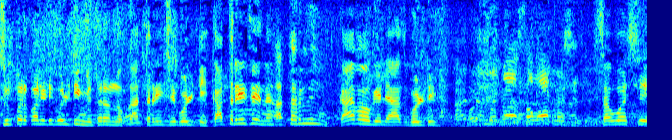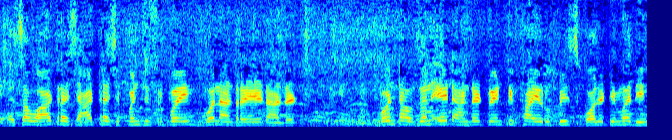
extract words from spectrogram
सुपर क्वालिटी गोल्टी मित्रांनो कातरणीची गोल्टी. कातरणीची आहे ना? कातरणी. काय भाव गेले आज गोल्टी? सव्वा अठराशे. सव्वाशे सव्वा अठराशे अठराशे पंचवीस रुपये one hundred eight hundred one thousand eight hundred twenty five rupees क्वालिटीमध्ये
